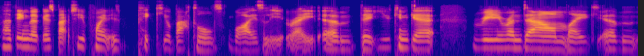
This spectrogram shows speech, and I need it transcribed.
And I think that goes back to your point is pick your battles wisely, right? Um, that you can get really run down like um,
